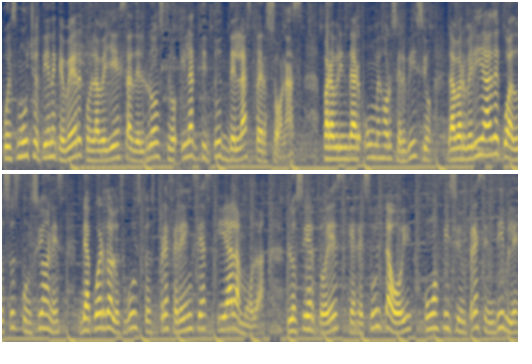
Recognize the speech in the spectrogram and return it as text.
pues mucho tiene que ver con la belleza del rostro y la actitud de las personas. Para brindar un mejor servicio, la barbería ha adecuado sus funciones de acuerdo a los gustos, preferencias y a la moda. Lo cierto es que resulta hoy un oficio imprescindible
